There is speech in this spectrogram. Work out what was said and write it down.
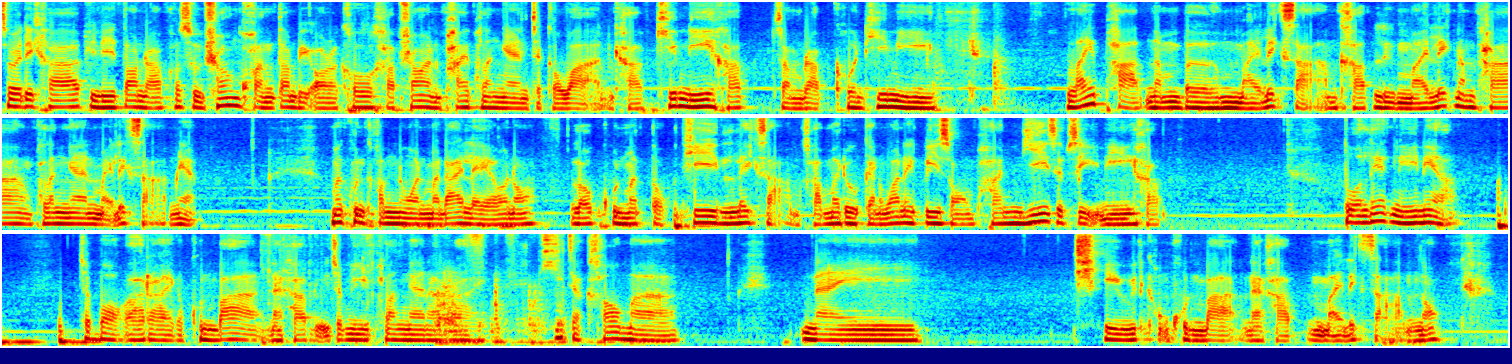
สวัสดีครับยินดีต้อนรับเข้าสู่ช่อง Quantum The Oracle ครับ ช่องอ่านไพ่พลังงานจักรวาลครับ คลิปนี้ครับสำหรับคนที่มีไลฟ์พา t นัมเบอร์หมายเลข 3 ครับ หรือหมายเลขนำทางพลังงานหมายเลข 3 เนี่ย เมื่อคุณคำนวณมาได้แล้วเนาะแล้วคุณมาตกที่เลข 3 ครับ มาดูกันว่าในปี 2024 นี้ครับ ตัวเลขนี้เนี่ยจะบอกอะไรกับคุณบ้างนะครับ หรือจะมีพลังงานอะไรที่จะเข้ามาใน ชีวิตของคุณบ้างนะครับ หมายเลข3เนาะ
